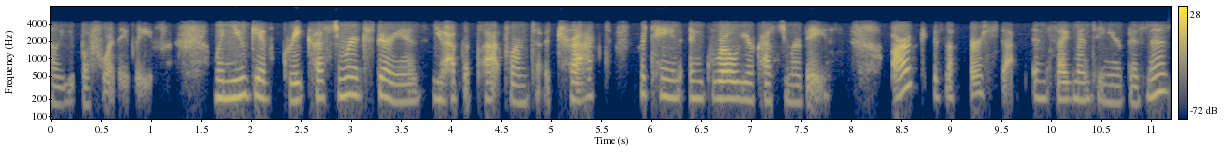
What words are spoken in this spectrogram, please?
tell you before they leave. When you give great customer experience, you have the platform to attract, retain, and grow your customer base. ARC is the first step in segmenting your business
